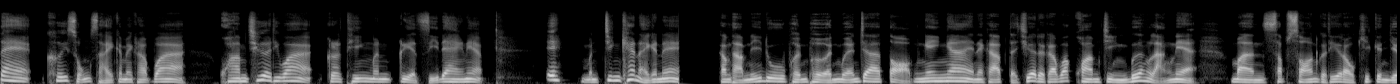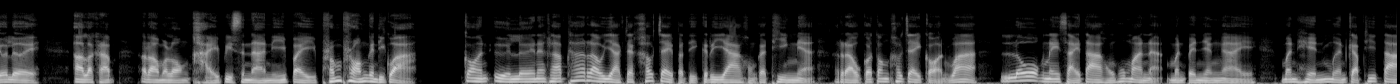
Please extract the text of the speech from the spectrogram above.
แต่เคยสงสัยกันไหมครับว่า ความเชื่อที่ว่ากระทิงมันเกลียดสีแดงเนี่ย เอ๊ะ มันจริงแค่ไหนกันแน่คำถามนี้ดูเผินๆ เหมือนจะตอบง่าย ๆ นะครับ แต่เชื่อเถอะครับว่าความจริงเบื้องหลังเนี่ย มันซับซ้อนกว่าที่เราคิดกันเยอะเลย เอาละครับ เรามาลองไขปริศนานี้ไปพร้อม ๆ กันดีกว่า ก่อนอื่นเลยนะครับ ถ้าเราอยากจะเข้าใจปฏิกิริยาของกระทิงเนี่ย เราก็ต้องเข้าใจก่อนว่า โลกในสายตาของพวกมันอะ มันเป็นยังไง มันเห็นเหมือนกับที่ตา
